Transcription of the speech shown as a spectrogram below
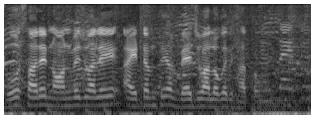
वो सारे नॉन वेज वाले आइटम थे अब वेज वालों को दिखाता हूँ।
